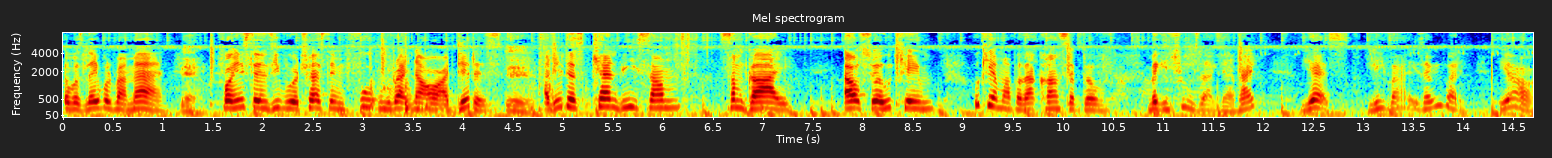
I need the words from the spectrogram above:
It was labeled by man. yeah For instance, if we were testing Fubu right now or Adidas, Yeah. Adidas can be some some guy elsewhere who came who came up with that concept of making shoes like that, right? Yes, Levi's, everybody. Yeah.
